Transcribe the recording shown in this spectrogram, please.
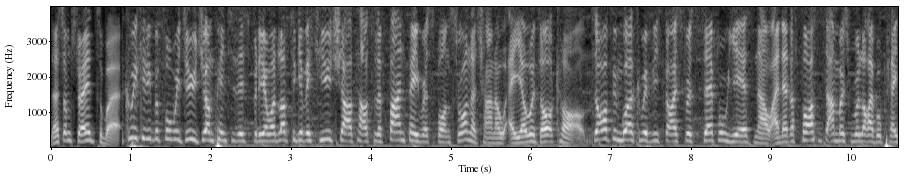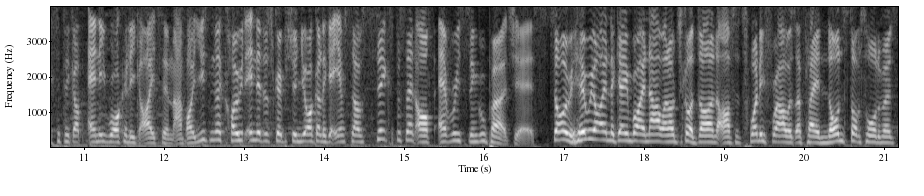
let's jump straight into it. Quickly before we do jump into this video, I'd love to give a huge shout out to the fan favorite sponsor on the channel, Aoeah.com. So I've been working with these guys for several years now. And they're the fastest and most reliable place to pick up any Rocket League item. And by using the code in the description, you're going to get yourself 6% percent off every single purchase. So here we are in the game right now and I just got done after 24 hours of playing non-stop tournaments.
